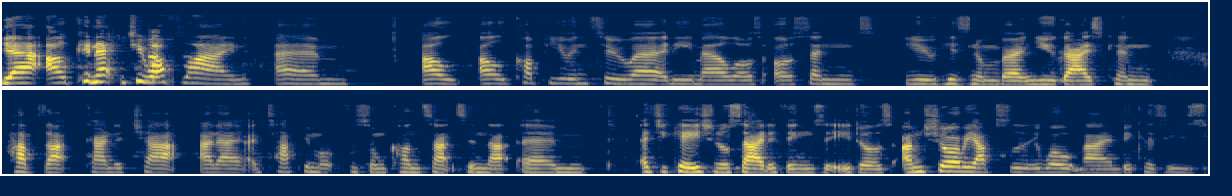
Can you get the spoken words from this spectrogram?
yeah, I'll connect you offline. Um, I'll I'll copy you into uh, an email or or send you his number, and you guys can have that kind of chat. And I, I tap him up for some contacts in that um, educational side of things that he does. I'm sure he absolutely won't mind because he's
